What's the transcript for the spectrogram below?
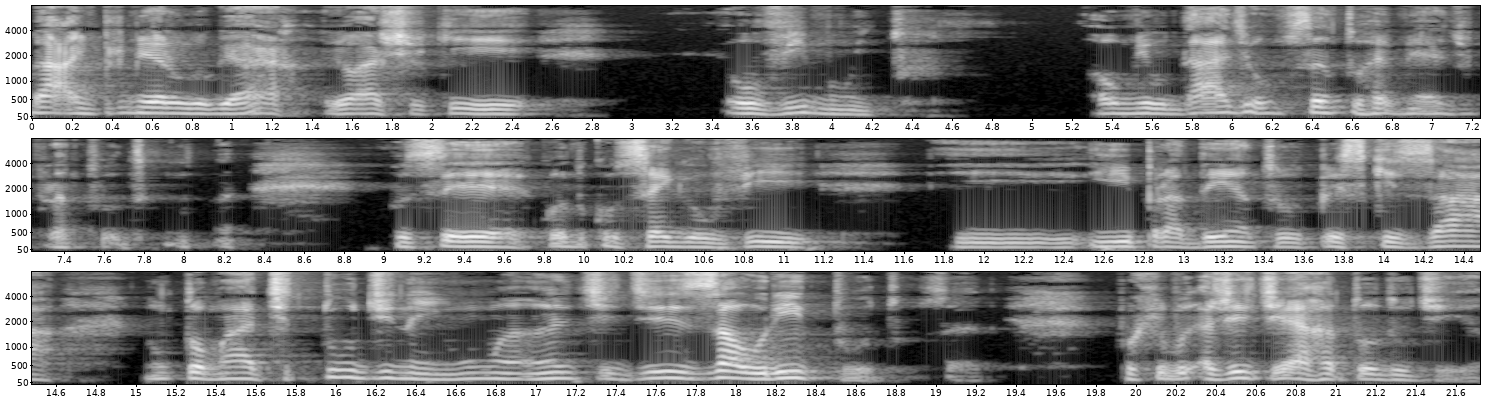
Ah, em primeiro lugar, eu acho que ouvi muito. A humildade é um santo remédio para tudo. Você, quando consegue ouvir e, e ir para dentro, pesquisar, não tomar atitude nenhuma antes de exaurir tudo, sabe? Porque a gente erra todo dia.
